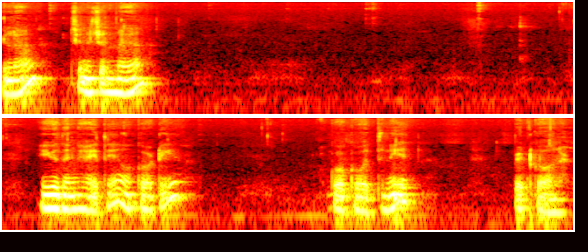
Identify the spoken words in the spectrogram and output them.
ఇలా చిన్న చిన్నగా. ఈ విధంగా అయితే ఒక్కొక్కటి ఒక్కొక్క ఒత్తిని పెట్టుకోవాలండి.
